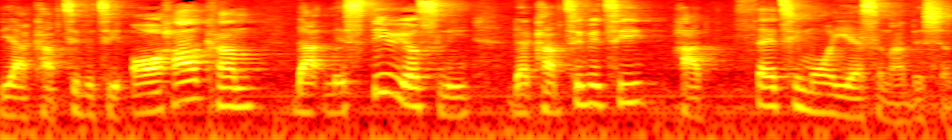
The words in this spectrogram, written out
their captivity? Or how come that mysteriously the captivity had 30 more years in addition?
